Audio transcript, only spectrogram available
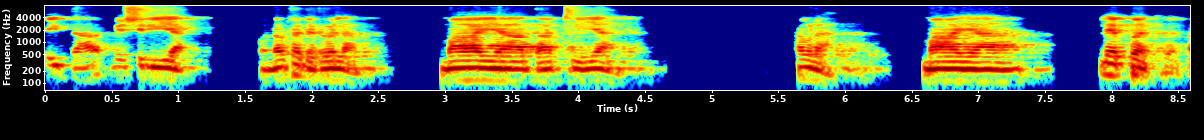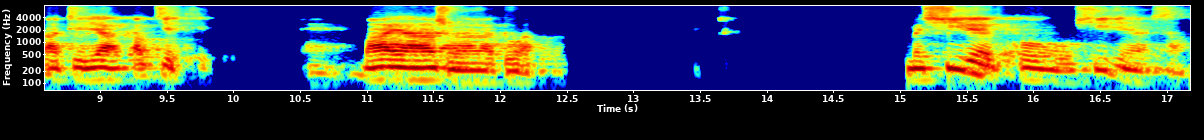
အိတ်တာမစ္စရိယနောက်ထပ်တွဲလာ မာယာတာထေယဟုတ်လားမာယာလက်ပတ်တာထေယကောက်จิตအဲမာယာဆိုတာကသူကမရှိတဲ့ခုံကိုရှိခြင်းဆောင်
